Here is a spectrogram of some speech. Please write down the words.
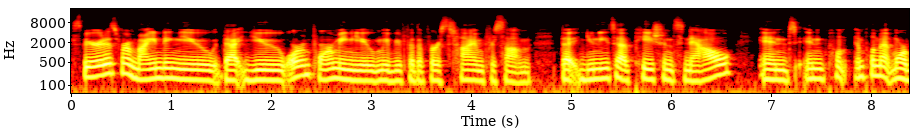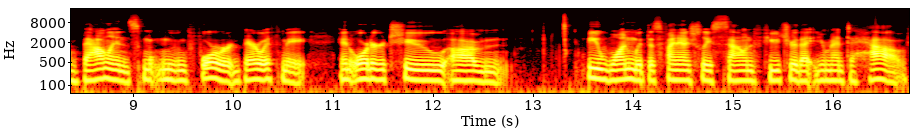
Spirit is reminding you that you, or informing you, maybe for the first time for some, that you need to have patience now and impl- implement more balance moving forward. Bear with me in order to um, be one with this financially sound future that you're meant to have.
